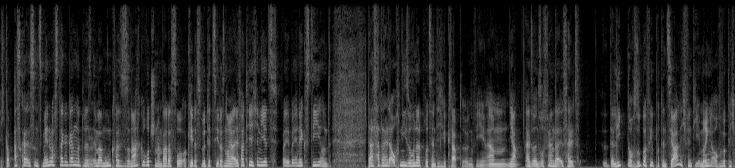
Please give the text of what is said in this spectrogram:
ich glaube, Asuka ist ins Main Roster gegangen und dann ist mhm. Emma Moon quasi so nachgerutscht und dann war das so, okay, das wird jetzt hier das neue Alpha-Tierchen jetzt bei, bei NXT und das hat halt auch nie so hundertprozentig geklappt irgendwie. Ähm, ja, also insofern, da ist halt da liegt noch super viel Potenzial. Ich finde die im Ring auch wirklich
